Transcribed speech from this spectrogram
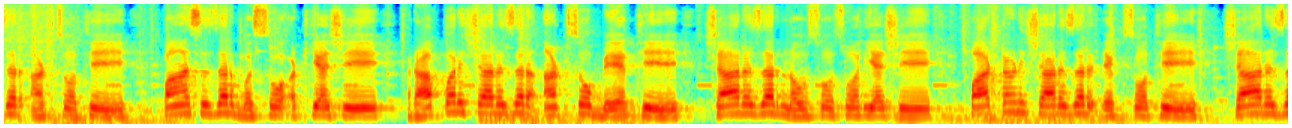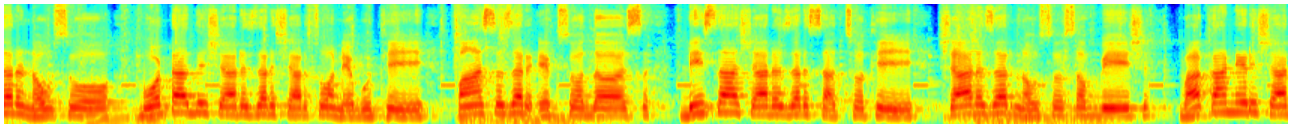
હજાર આઠસોથી પાંચ હજાર બસો અઠ્યાસી રાપર ચાર હજાર આઠસો બેથી ચાર હજાર નવસો ચોર્યાસી પાટણ ચાર હજાર એકસોથી ચાર હજાર નવસો, બોટાદ ચાર હજાર ચારસો નેવુંથી પાંચ હજાર એકસો દસ, ડીસા ચાર હજાર સાતસોથી ચાર હજાર નવસો છવ્વીસ, વાંકાનેર ચાર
